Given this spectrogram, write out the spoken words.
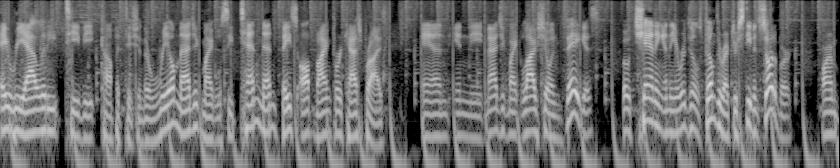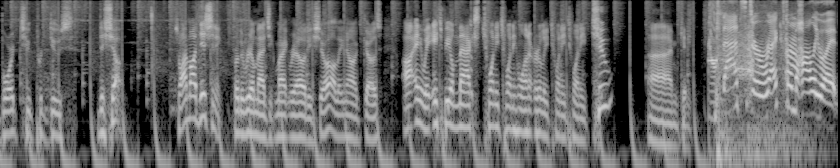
a reality TV competition. The real Magic Mike will see 10 men face off vying for a cash prize. And in the Magic Mike live show in Vegas, both Channing and the original's film director, Steven Soderbergh, are on board to produce the show. So I'm auditioning for the Real Magic Mike reality show. I'll let you know how it goes. Uh, anyway, HBO Max 2021, early 2022. Uh, I'm kidding. That's direct from Hollywood.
